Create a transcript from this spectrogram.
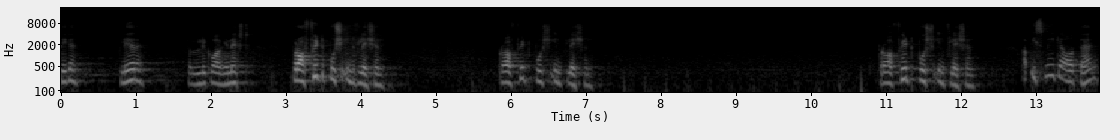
ठीक है? क्लियर है? चलो लिखो आगे next profit push inflation profit push inflation profit push inflation. अब इसमें क्या होता है?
